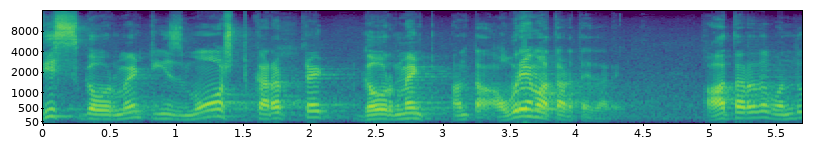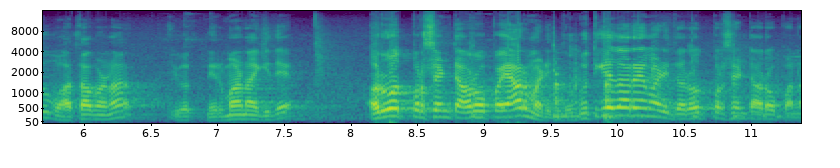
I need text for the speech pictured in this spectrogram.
This government is most corrupted government ಅಂತ ಅವರೇ ಮಾತಾಡ್ತಾ ಇದ್ದಾರೆ. ಆ ಥರದ ಒಂದು ವಾತಾವರಣ ಇವತ್ತು ನಿರ್ಮಾಣ ಆಗಿದೆ. ಅರುವತ್ತು ಪರ್ಸೆಂಟ್ ಆರೋಪ ಯಾರು ಮಾಡಿದ್ದು? ಗುತ್ತಿಗೆದಾರೇ ಮಾಡಿದ್ದು ಅರುವತ್ತು ಪರ್ಸೆಂಟ್ ಆರೋಪನ.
